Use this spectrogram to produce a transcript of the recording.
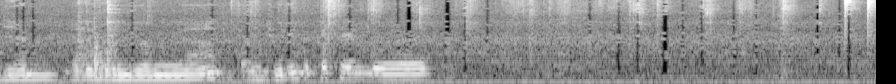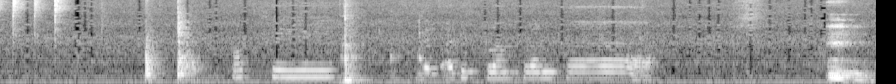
dan ada berenjangnya kita hancurin pakai sendok. Oke aduk-aduk pelan-pelan kak.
